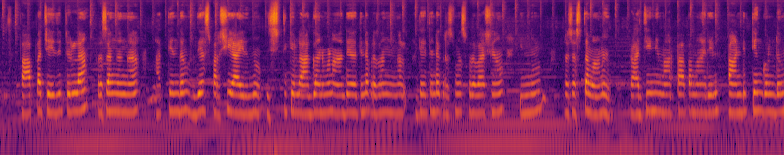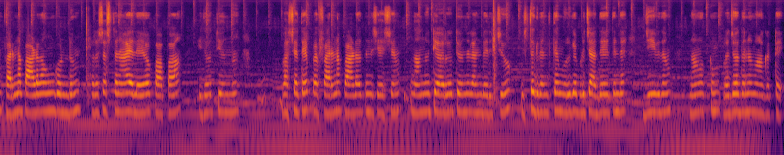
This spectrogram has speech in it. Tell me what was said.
പാപ്പ ചെയ്തിട്ടുള്ള പ്രസംഗങ്ങൾ അത്യന്തം ഹൃദയസ്പർശിയായിരുന്നു. ഇഷ്ടിക്കുള്ള ആഹ്വാനമാണ് അദ്ദേഹത്തിന്റെ പ്രസംഗങ്ങൾ. അദ്ദേഹത്തിന്റെ ക്രിസ്മസ് പ്രഭാഷണം ഇന്നും പ്രശസ്തമാണ്. പ്രാചീന മാർപ്പാപ്പമാരിൽ പാണ്ഡിത്യം കൊണ്ടും ഭരണപാഠവും കൊണ്ടും പ്രശസ്തനായ ലയോ പാപ്പ ഇരുപത്തിയൊന്ന് വർഷത്തെ ഭരണ പാഠത്തിന് ശേഷം നാനൂറ്റി അറുപത്തി ഒന്നിൽ അന്തരിച്ചു. വിശുദ്ധ ഗ്രന്ഥത്തെ മുറുകെ പിടിച്ച അദ്ദേഹത്തിന്റെ ജീവിതം നമുക്കും പ്രചോദനമാകട്ടെ.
